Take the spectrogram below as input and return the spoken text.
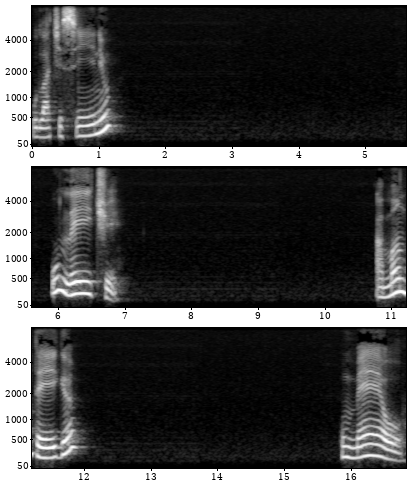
o laticínio, o leite, a manteiga, o mel,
